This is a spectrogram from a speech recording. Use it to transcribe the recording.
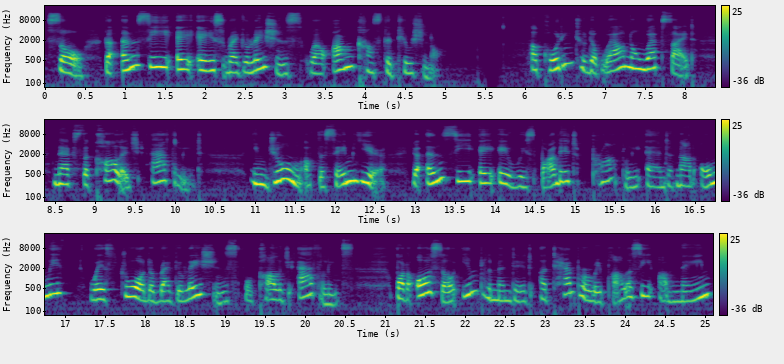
So the NCAA's regulations were unconstitutional. According to the well known website Next College Athlete, in June of the same year, the NCAA responded promptly and not only withdrew the regulations for college athletes, but also implemented a temporary policy on name,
